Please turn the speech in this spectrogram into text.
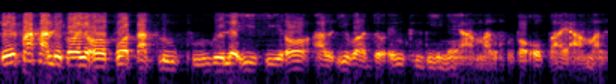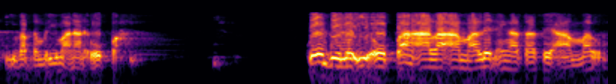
Kefa hale kaya apa taklubu goleki sira al iwado ing gendine amal utawa opahe amal. Iwat nemri manane opah. Kowe goleki opah ala amalin ing atase amal.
